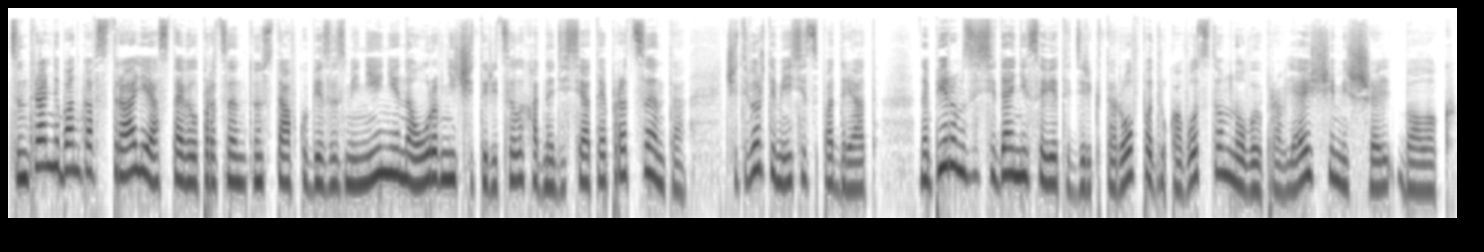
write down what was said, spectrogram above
Центральный банк Австралии оставил процентную ставку без изменений на уровне 4,1%, четвертый месяц подряд, на первом заседании Совета директоров под руководством новой управляющей Мишель Баллок.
